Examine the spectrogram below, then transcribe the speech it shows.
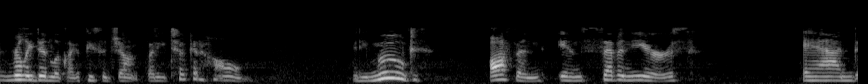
really did look like a piece of junk, but he took it home. And he moved often in seven years and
